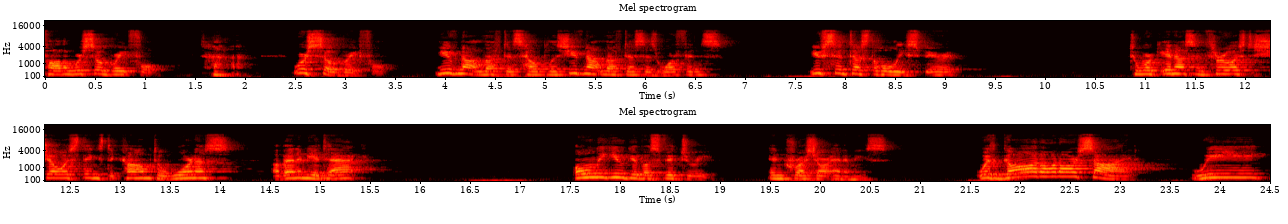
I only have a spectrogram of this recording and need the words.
Father, we're so grateful. we're so grateful. You've not left us helpless. You've not left us as orphans. You've sent us the Holy Spirit to work in us and through us, to show us things to come, to warn us of enemy attack. Only you give us victory and crush our enemies. With God on our side, we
